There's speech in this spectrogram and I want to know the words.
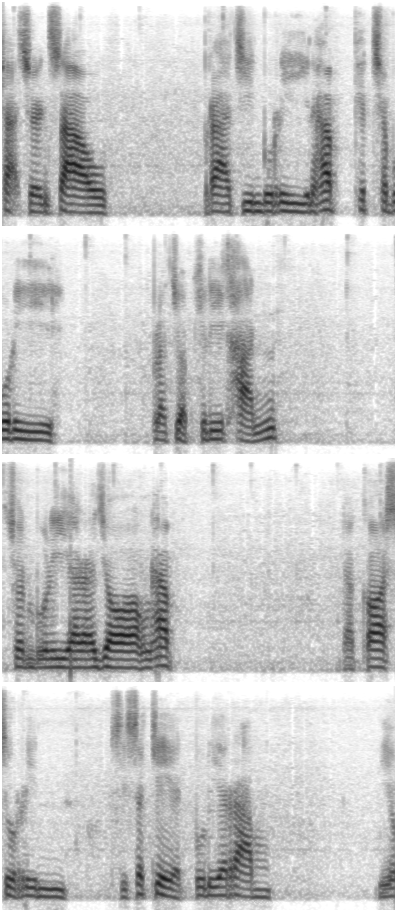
ฉะเชิงเซาปราจีนบุรีนะครับ เพชรบุรี ประจวบคีรีขันธ์ ชนบุรีระยองนะครับ แล้วก็สุรินทร์ ศรีสะเกษบุรีรัมย์มีโอ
